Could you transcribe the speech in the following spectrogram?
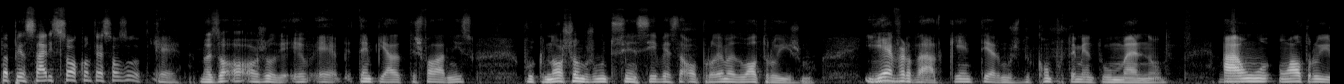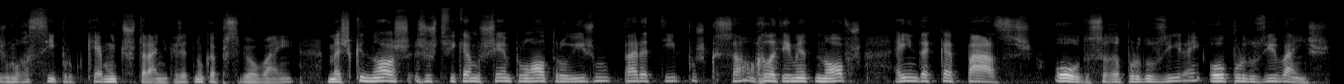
para pensar isso só acontece aos outros. É, mas, ó, oh, Júlio, é, tem piada teres falado nisso, porque nós somos muito sensíveis ao problema do altruísmo. E hum. é verdade que, em termos de comportamento humano, há um, um, altruísmo recíproco que é muito estranho, que a gente nunca percebeu bem, mas que nós justificamos sempre um altruísmo para tipos que são relativamente novos, ainda capazes ou de se reproduzirem ou produzir bens.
